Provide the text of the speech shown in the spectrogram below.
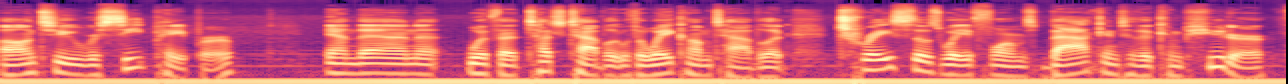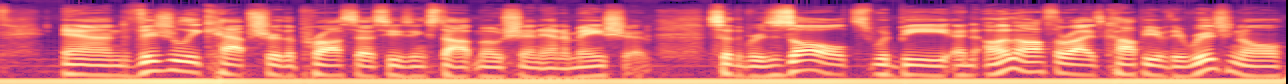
onto receipt paper and then with a touch tablet, with a Wacom tablet, trace those waveforms back into the computer and visually capture the process using stop motion animation. So the result would be an unauthorized copy of the original,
